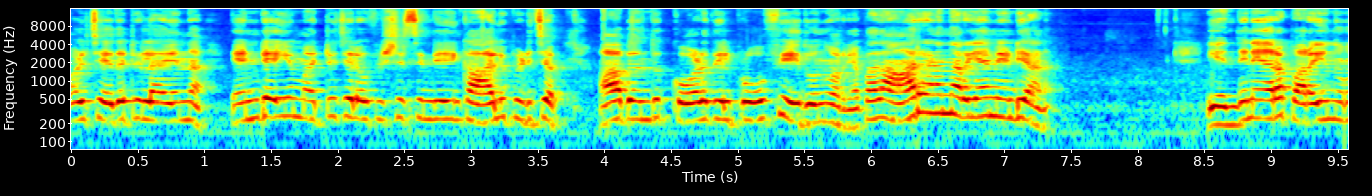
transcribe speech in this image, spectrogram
അവൾ ചെയ്തിട്ടില്ല എന്ന് എന്റെയും മറ്റു ചില ഒഫീഷ്യൽസിന്റെയും കാലു പിടിച്ച് ആ ബന്ധു കോടതിയിൽ പ്രൂഫ് ചെയ്തു എന്ന് പറഞ്ഞു. അപ്പോൾ അത് ആരാണെന്ന് അറിയാൻ വേണ്ടിയാണ്. എന്തിനേറെ പറയുന്നു?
